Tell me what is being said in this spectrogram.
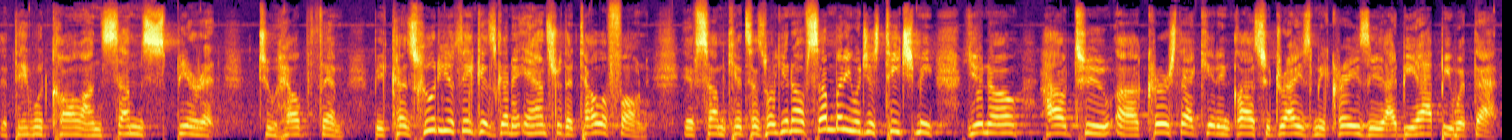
that they would call on some spirit to help them? Because who do you think is going to answer the telephone if some kid says, Well, you know, if somebody would just teach me, you know, how to uh, curse that kid in class who drives me crazy, I'd be happy with that.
